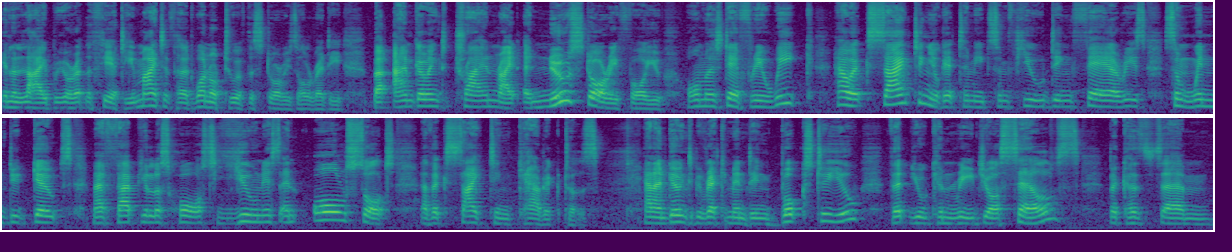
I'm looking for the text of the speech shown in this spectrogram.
in a library or at the theatre, you might have heard one or two of the stories already, but I'm going to try and write a new story for you almost every week. How exciting! You'll get to meet some feuding fairies, some windy goats, my fabulous horse Eunice, and all sorts of exciting characters. And I'm going to be recommending books to you that you can read yourselves because, um,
